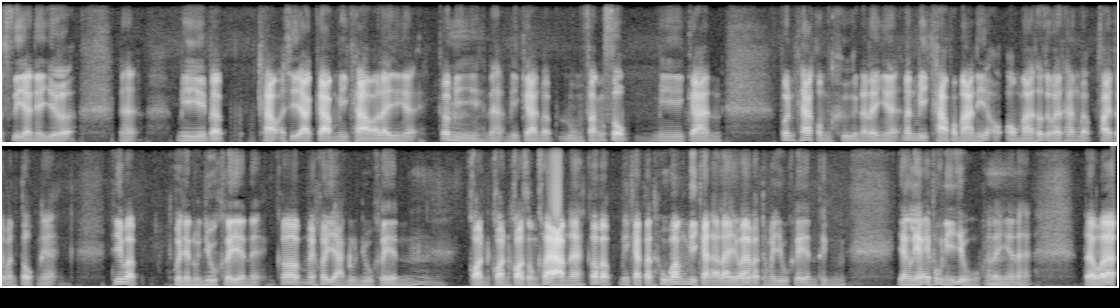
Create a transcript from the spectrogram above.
รัสเซียเนี่ยเยอะนะฮะมีแบบข่าวอาชญากรรมมีข่าวอะไรอย่างเงี้ยก็มีนะฮะมีการแบบหลุมฝังศพ มีการปล้นฆ่าข่มขืนอะไรเงี้ยมันมีข่าวประมาณนี้ออกออกมาจนกระทั่งแบบฝ่ายตะวันตกเนี่ย ที่แบบควรจะหนุนยูเครนเนี่ยก็ไม่ค่อยอยากหนุนยูเครนอืมก่อนก่อนก่อนสงครามนะก็แบบมีการประท้วงมีการอะไรว่าแบบทำไมยูเครนถึง ยังเลี้ยงไอ้พวกนี้อยู่อะไรเงี้ยนะฮะแต่ว่า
